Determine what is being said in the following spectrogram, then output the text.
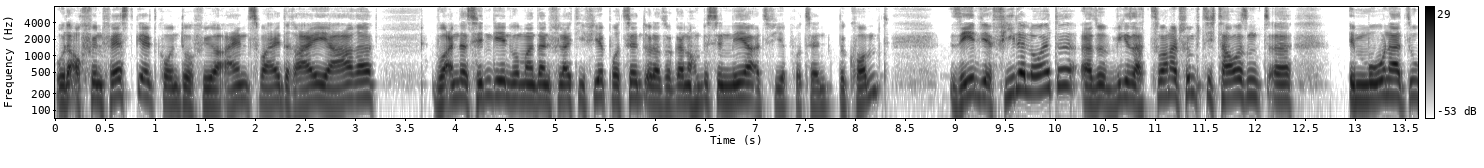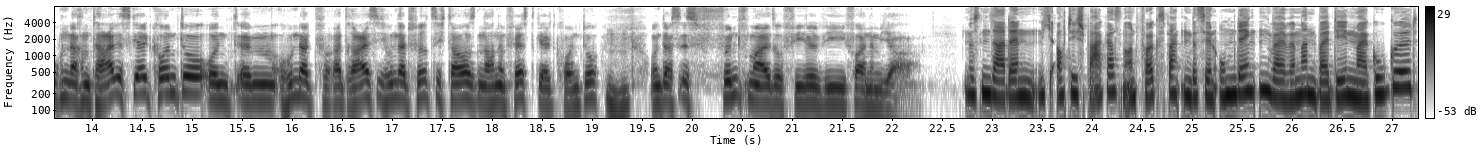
oder auch für ein Festgeldkonto für ein zwei, drei Jahre woanders hingehen, wo man dann vielleicht die 4% oder sogar noch ein bisschen mehr als 4% bekommt. Sehen wir viele Leute, also wie gesagt, 250.000 äh, im Monat suchen nach einem Tagesgeldkonto und ähm, 130, 140.000 nach einem Festgeldkonto. Mhm. Und das ist fünfmal so viel wie vor einem Jahr. Müssen da denn nicht auch die Sparkassen und Volksbanken ein bisschen umdenken? Weil wenn man bei denen mal googelt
